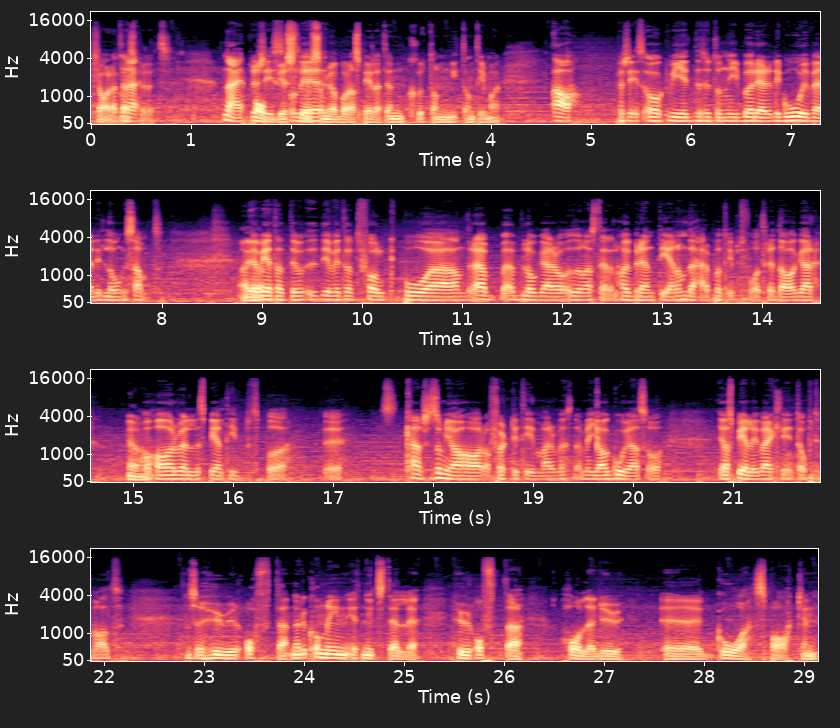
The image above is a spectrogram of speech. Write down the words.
klarat det här Nej. spelet. Nej, precis. Obviously, det, som jag bara spelat en 17-19 timmar. Ja, precis. Och vi är dessutom nybörjare. Det går ju väldigt långsamt. Ja, Jag, vet att det, jag vet att folk på andra bloggar och sådana ställen har ju bränt igenom det här på typ två, tre dagar. ja. Och har väl speltid på eh, kanske som jag har, och 40 timmar. Men, men jag går ju alltså, jag spelar ju verkligen inte optimalt. Alltså hur ofta, när du kommer in i ett nytt ställe, hur ofta håller du eh, gå-spaken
